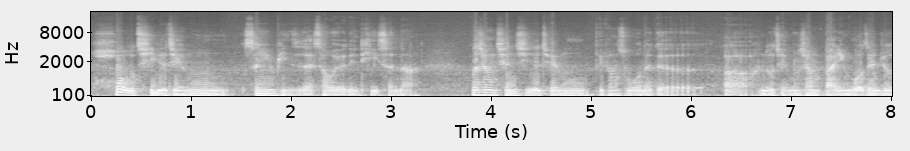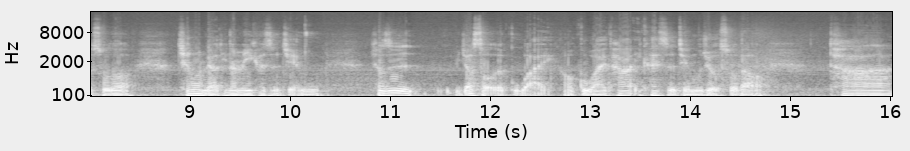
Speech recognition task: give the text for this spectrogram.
后期的节目声音品质才稍微有点提升啊。那像前期的节目，比方说那个啊、很多节目像百灵果之前就说到，千万不要听他们一开始的节目，像是比较熟的股癌哦，股癌他一开始的节目就有说到。他，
